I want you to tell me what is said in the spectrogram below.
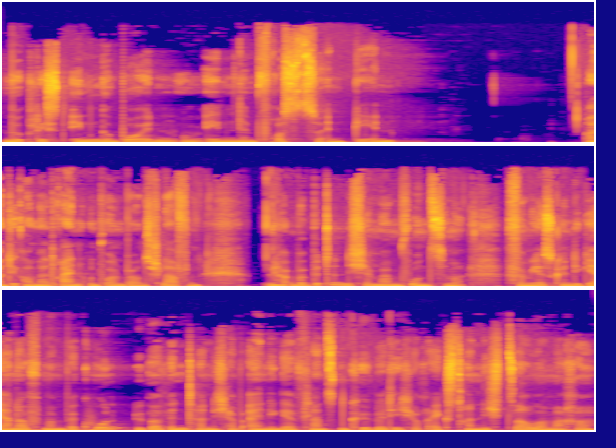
möglichst in Gebäuden, um eben dem Frost zu entgehen. Und die kommen halt rein und wollen bei uns schlafen. Aber bitte nicht in meinem Wohnzimmer. Von mir aus können die gerne auf meinem Balkon überwintern. Ich habe einige Pflanzenkübel, die ich auch extra nicht sauber mache,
